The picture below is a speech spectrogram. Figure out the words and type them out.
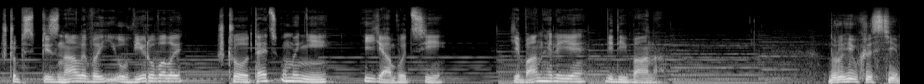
щоб спізнали ви і увірували, що Отець у мені, і я в Отці. Євангеліє від Івана. Дорогі в Христі,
